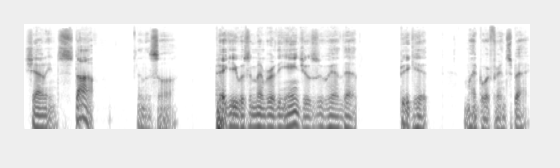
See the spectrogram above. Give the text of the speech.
shouting "Stop" in the song. Peggy was a member of the Angels who had that big hit, "My Boyfriend's Back."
